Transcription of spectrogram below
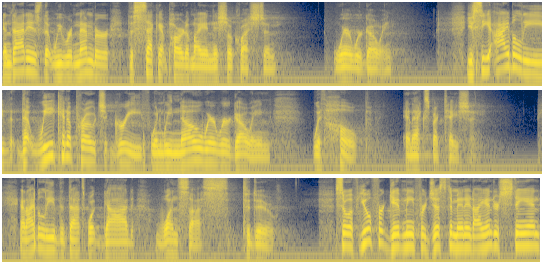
And that is that we remember the second part of my initial question where we're going. You see, I believe that we can approach grief when we know where we're going with hope and expectation. And I believe that that's what God wants us to do. So, if you'll forgive me for just a minute, I understand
